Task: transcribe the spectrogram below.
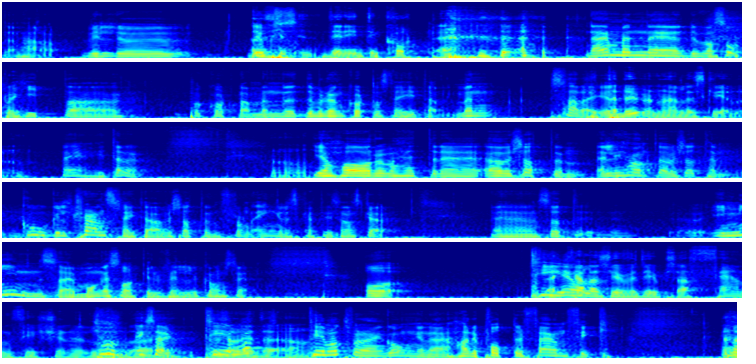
den här. Vill du... Det är också, Den, den är inte kort. nej men det var svårt att hitta på korta, men det var den kortaste jag hittade. Men såhär, Hittade jag, du den eller skrev du den? Nej, jag hittade den. Ja. Jag har, vad heter det, översatt den. Eller jag har inte översatt den. Google Translate har översatt den från engelska till svenska. Eh, så att i min så är många saker väldigt konstiga. Och Det tem- kallas ju för typ så här fanfiction eller Ja, något sådär. exakt. Det det Temat, ja. temat för den här gången är Harry Potter fanfic.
